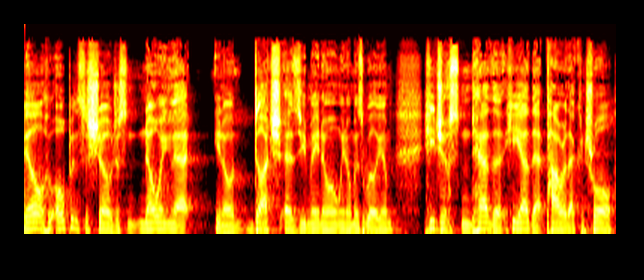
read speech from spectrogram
Bill, who opens the show, just knowing that you know Dutch, as you may know and we know him as William. He just had the he had that power, that control.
